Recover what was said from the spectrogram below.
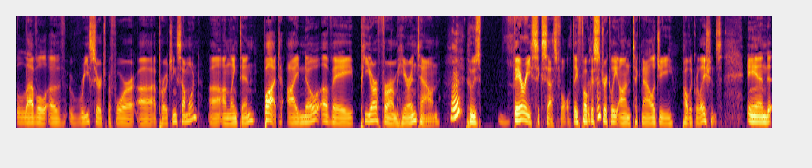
level of research before uh, approaching someone uh, on LinkedIn, but I know of a PR firm here in town who's very successful. They focus strictly on technology public relations. And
